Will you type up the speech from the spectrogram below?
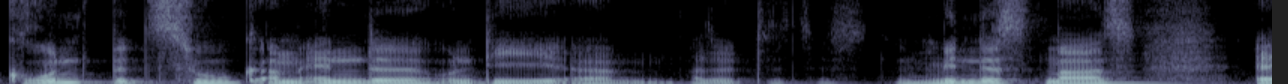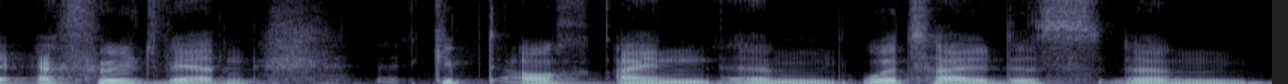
Grundbezug am Ende und die, ähm, also das, das Mindestmaß äh, erfüllt werden, gibt auch ein ähm, Urteil des ähm,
